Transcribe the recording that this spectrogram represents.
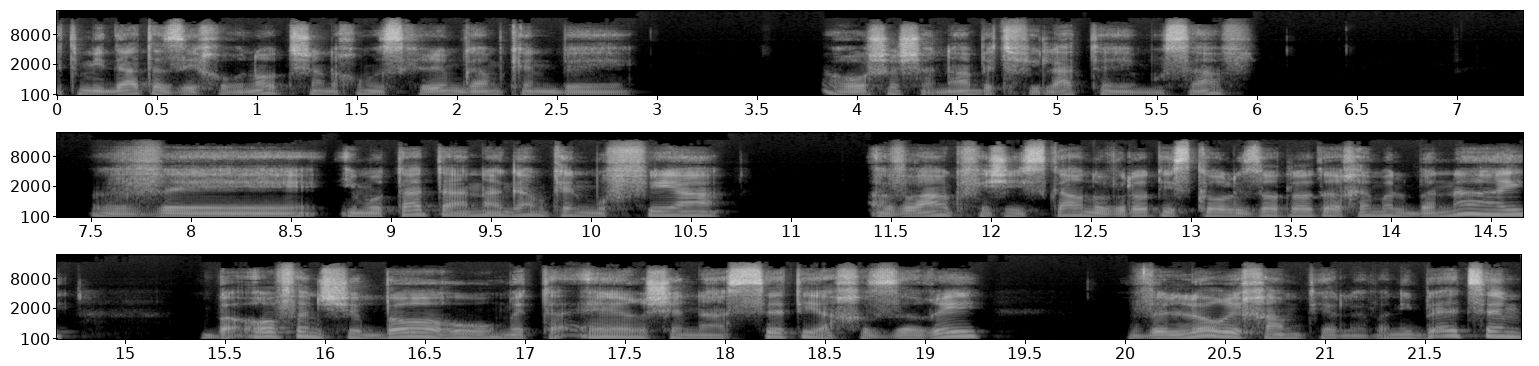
את מידת הזיכרונות, שאנחנו מזכירים גם כן בראש השנה, בתפילת אה, מוסף. ועם אותה טענה גם כן מופיע אברהם, כפי שהזכרנו, ולא תזכור לי זאת, לא תרחם על בניי, באופן שבו הוא מתאר שנעשיתי אכזרי ולא ריחמתי עליו. אני בעצם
